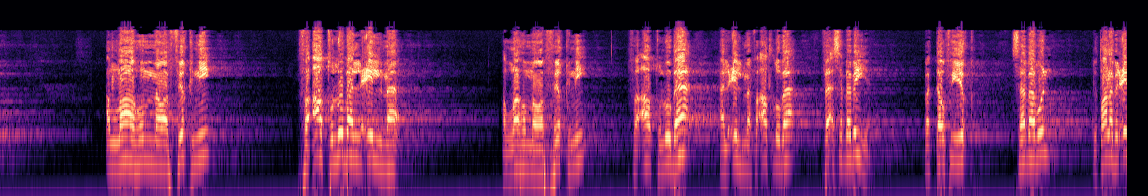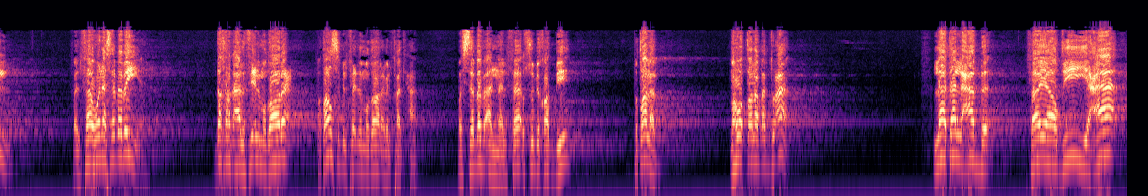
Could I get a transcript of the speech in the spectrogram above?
اللهم وفقني فأطلب العلم. اللهم وفقني فأطلب العلم فأطلب فسببية فالتوفيق سبب لطلب العلم. فالفاء هنا سببية دخلت على الفعل المضارع فتنصب الفعل المضارع بالفتحة. والسبب أن الفاء سبقت به بطلب. ما هو الطلب؟ الدعاء. لا تلعب فيضيع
